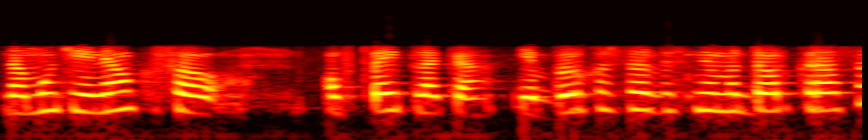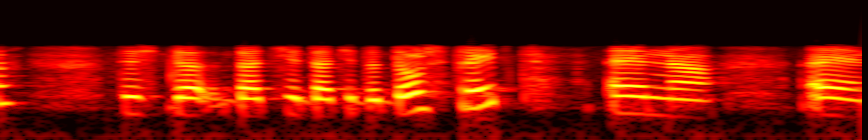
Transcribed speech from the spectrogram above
Dan moet je in elk geval op twee plekken je burgerservice nummer doorkrassen. Dus dat, dat, je, dat je dat doorstreept. En, uh, en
